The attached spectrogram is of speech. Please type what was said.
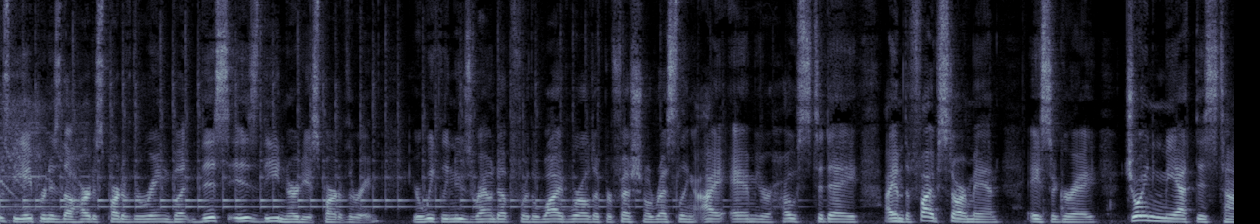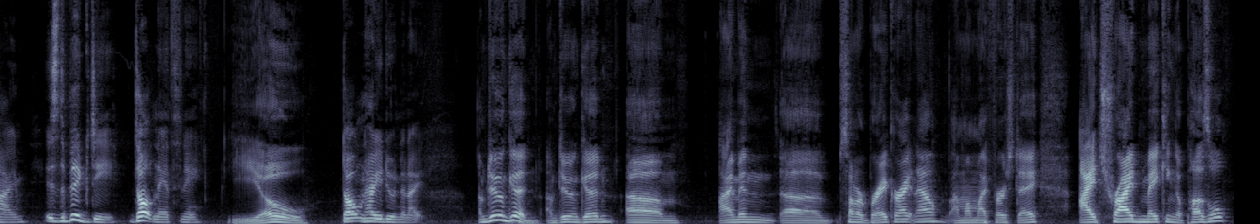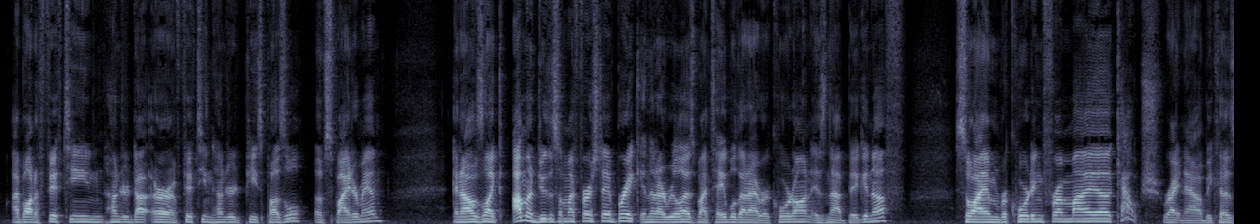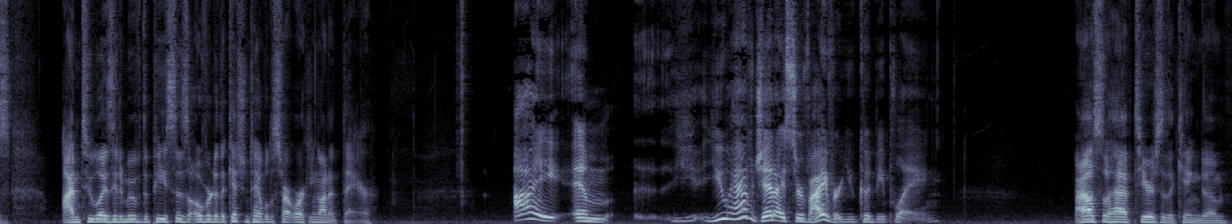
Knows the apron is the hardest part of the ring, but this is the nerdiest part of the ring. Your weekly news roundup for the wide world of professional wrestling. I am your host today. I am the five star man, Asa Gray. Joining me at this time is the big D, Dalton Anthony. Yo. Dalton, how you doing tonight? I'm doing good. I'm doing good. Um, I'm in uh, summer break right now. I'm on my first day. I tried making a puzzle. I bought a fifteen hundred or a fifteen hundred piece puzzle of Spider Man, and I was like, I'm gonna do this on my first day of break. And then I realized my table that I record on is not big enough, so I am recording from my uh, couch right now because I'm too lazy to move the pieces over to the kitchen table to start working on it there. I am. You, you have Jedi Survivor you could be playing. I also have Tears of the Kingdom.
